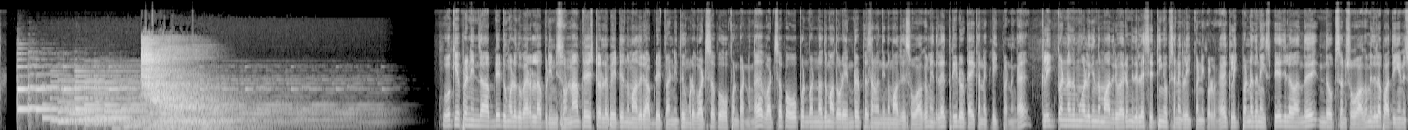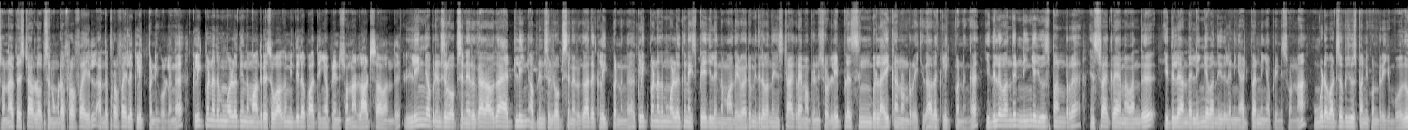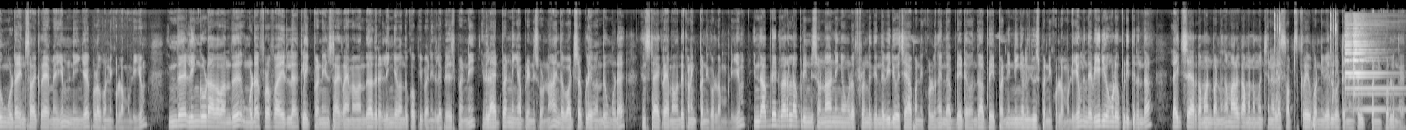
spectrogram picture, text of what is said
ஓகே ஃப்ரெண்ட் இந்த அப்டேட் உங்களுக்கு வரல அப்படின்னு சொன்னால் ப்ளே ஸ்டோரில் போயிட்டு இந்த மாதிரி அப்டேட் பண்ணிவிட்டு உங்களோட வாட்ஸ்அப்பை ஓப்பன் பண்ணுங்கள் வாட்ஸ்அப்பை ஓப்பன் பண்ணதும் அதோட ஹண்ட்ரட் பர்சன்ட் வந்து இந்த மாதிரி ஷோ ஆகும். இதில் த்ரீ டோட் ஐக்கனை கிளிக் பண்ணுங்கள் கிளிக் பண்ணதும் உங்களுக்கு இந்த மாதிரி வரும். இதில் செட்டிங் ஆப்ஷனை கிளிக் பண்ணிக்கொள்ளுங்கள் கிளிக் பண்ணது நெக்ஸ்ட் பேஜில் வந்து இந்த ஆப்ஷன் ஷோ ஆகும். இதில் பார்த்தீங்கன்னு சொன்னால் ஃபஸ்ட் ஆல் ஆப்ஷன் உங்களோட ப்ரொஃபைல் அந்த ப்ரொஃபைலை கிளிக் பண்ணிக்கொள்ளுங்கள் கிளிக் பண்ணதும் உங்களுக்கு இந்த மாதிரி ஷோ ஆகும். இதில் பார்த்தீங்க அப்படின்னு சொன்னால் லாட்ஸாக வந்து லிங்க் அப்படின்னு சொல்லி ஆப்ஷன் இருக்குது அதாவது அட் லிங்க் அப்படின்னு சொல்லி ஆப்ஷன் இருக்குது அதை கிளிக் பண்ணுங்கள் கிளிக் பண்ணதும் உங்களுக்கு நெக்ஸ்ட் பேஜில் இந்த மாதிரி வரும். இதில் வந்து இன்ஸ்டாகிராம் அப்படின்னு சொல்லி ப்ளஸ் சிம்பிள் ஐக்கான் ஒன்று இருக்குது. அதை கிளிக் பண்ணுங்கள் இதில் வந்து நீங்கள் யூஸ் பண்ணுற இன்ஸ்டாகிராம் வந்து இதில் அந்த லிங்கை வந்து இதில் நீங்கள் ஆட் பண்ணீங்க அப்படின்னு சொன்னால் உங்களோட வாட்ஸ்அப் யூஸ் பண்ணி கொண்டிருக்கும் போது உங்களோட இன்ஸ்டாகிராமையும் நீங்கள் ஃபாலோ பண்ணிக்கொள்ள முடியும். இந்த லிங்கூடாக வந்து உங்களோட ப்ரொஃபைலில் கிளிக் பண்ணி இன்ஸ்டாகிராமை வந்து அதில் லிங்கை வந்து காப்பி பண்ணி இதில் பேஸ்ட் பண்ணி இதில் ஆட் பண்ணீங்க அப்படின்னு சொன்னால் இந்த வாட்ஸ்அப்லேயே வந்து உங்களோட இன்ஸ்டாகிராமை வந்து கனெக்ட் பண்ணிக்கொள்ள முடியும். இந்த அப்டேட் வரல அப்படின்னு சொன்னால் நீங்கள் உங்களோட ஃப்ரெண்டுக்கு இந்த வீடியோ ஷேர் பண்ணிக்கொள்ளுங்கள் இந்த அப்டேட்டை வந்து அப்டேட் பண்ணி நீங்களும் யூஸ் பண்ணிக்கொள்ள முடியும். இந்த வீடியோ உங்களுக்கு பிடித்திருந்தால் லைக் ஷேர் கமெண்ட் பண்ணுங்கள் மறக்காமல் நம்ம சேனலை சப்ஸ்கிரைப் பண்ணி வேல் பட்டனை கிளிக் பண்ணி கொள்ளுங்கள்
